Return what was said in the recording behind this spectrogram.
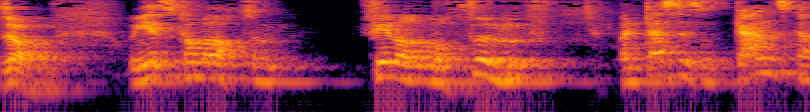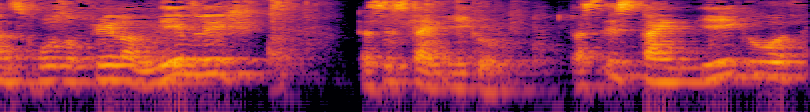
So, und jetzt kommen wir noch zum Fehler Nummer 5. Und das ist ein ganz, ganz großer Fehler, nämlich, das ist dein Ego. Das ist dein Ego.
